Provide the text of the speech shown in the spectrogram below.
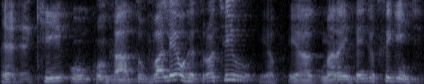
é, que o contrato valeu retroativo. E a, e a Mara entende o seguinte:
